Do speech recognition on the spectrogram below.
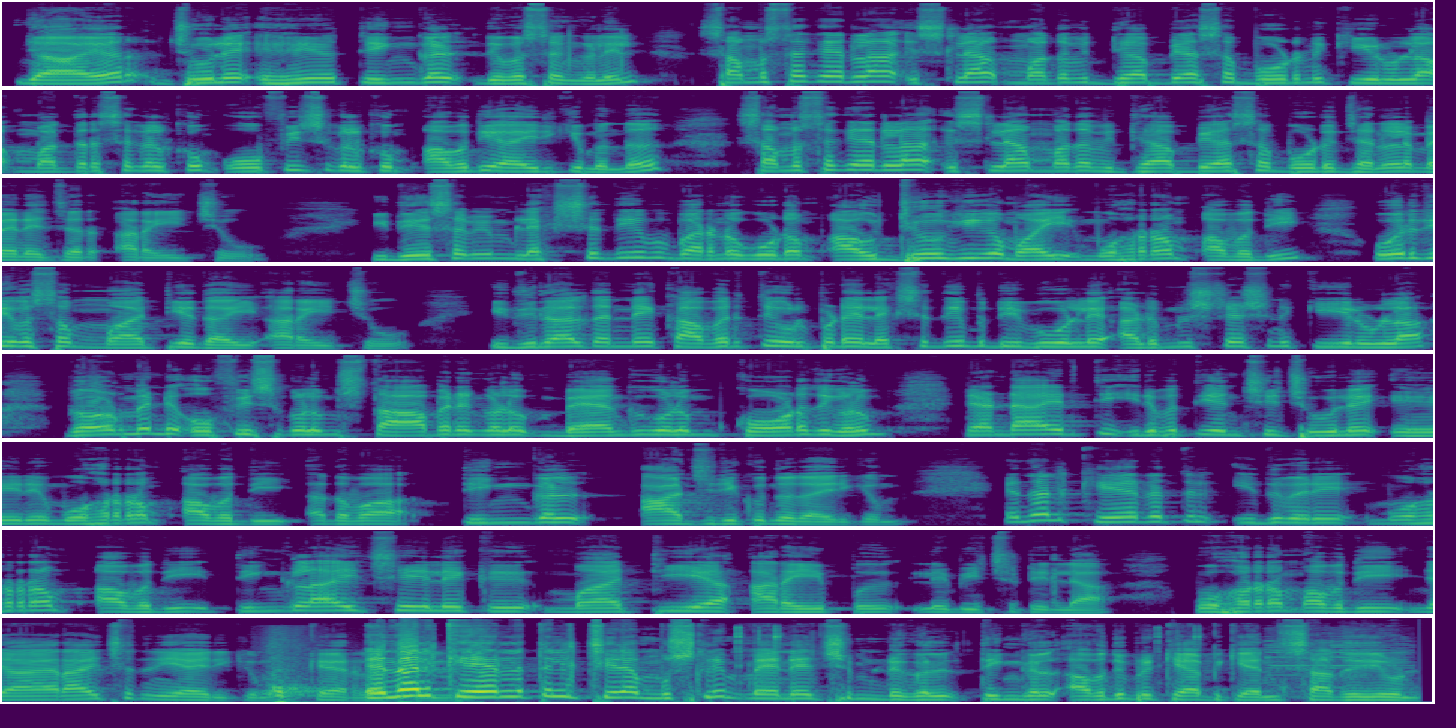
ഞായർ ജൂലൈ ഏഴ് തിങ്കൾ ദിവസങ്ങളിൽ സമസ്ത കേരള ഇസ്ലാം മതവിദ്യാഭ്യാസ ബോർഡിന് കീഴിലുള്ള മദ്രസകൾക്കും ഓഫീസുകൾക്കും അവധിയായിരിക്കുമെന്ന് സമസ്ത കേരള ഇസ്ലാം മതവിദ്യാഭ്യാസ ബോർഡ് ജനറൽ മാനേജർ അറിയിച്ചു. ഇതേസമയം ലക്ഷദ്വീപ് ഭരണകൂടം ഔദ്യോഗികമായി മുഹറം അവധി ഒരു ദിവസം മാറ്റിയതായി അറിയിച്ചു. ഇതിനാൽ തന്നെ കവരത്തി ഉൾപ്പെടെ ലക്ഷദ്വീപ് ദ്വീപുകളിലെ അഡ്മിനിസ്ട്രേഷന് കീഴിലുള്ള ഗവൺമെന്റ് ഓഫീസുകളും സ്ഥാപനങ്ങളും ബാങ്കുകളും കോടതികളും രണ്ടായിരത്തി ഇരുപത്തിയഞ്ച് ജൂലൈ ഏഴിന് മുഹറം അവധി അഥവാ തിങ്കൾ ആചരിക്കുന്നതായിരിക്കും. എന്നാൽ കേരളത്തിൽ ഇതുവരെ മുഹറം അവധി തിങ്കളാഴ്ചയിലേക്ക് മാറ്റിയ അറിയിപ്പ് ലഭിച്ചിട്ടില്ല. മുഹറം അവധി ഞായറാഴ്ച തന്നെയായിരിക്കും കേരളം എന്നാൽ കേരളത്തിൽ ചില മുസ്ലിം മാനേജ്മെന്റുകൾ തിങ്കൾ അവധി പ്രഖ്യാപിക്കാൻ സാധ്യതയുണ്ട്.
